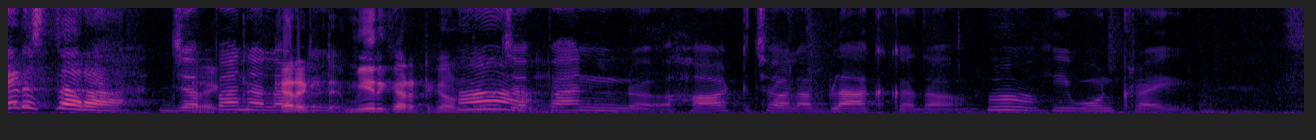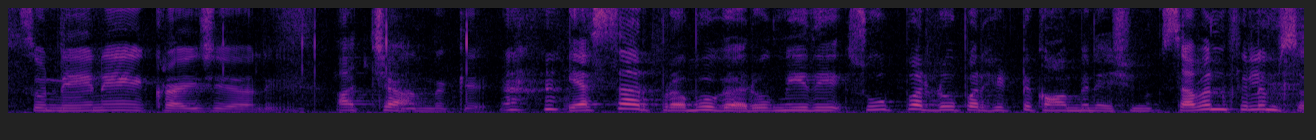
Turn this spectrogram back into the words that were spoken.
ఏడుస్తారా? జపాన్ కరెక్ట్ అలాంటి మీరు కరెక్ట్గా ఉన్నారు. జపాన్ హార్ట్ చాలా బ్లాక్ కదా. హీ వోంట్ క్రై సో నేనే క్రై చేయాలి. అచ్చా. అందుకే. ఎస్ఆర్ ప్రభు గారు మీది super duper hit combination. Seven films.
